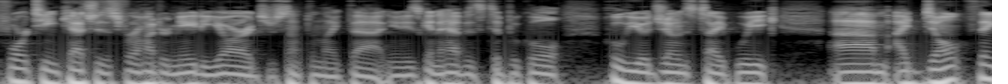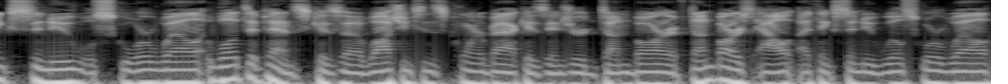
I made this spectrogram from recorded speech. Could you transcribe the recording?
14 catches for 180 yards or something like that. You know, he's going to have his typical Julio Jones type week. Um, I don't think Sanu will score well. Well, it depends because uh, Washington's cornerback is injured. Dunbar. If Dunbar's out, I think Sanu will score well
